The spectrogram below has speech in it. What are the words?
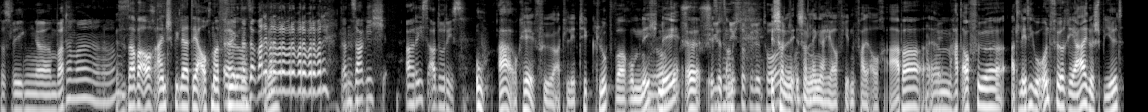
Deswegen, ähm, warte mal. Es ist aber auch ein Spieler, der auch mal Äh, für. dann, sa- warte, ja. warte, warte, warte, warte, warte, warte. Dann sage ich Aris Adoris. Oh, ah, okay, für Athletik Club, warum nicht? Ja, nee, äh, ist jetzt auch nicht so viele Tore. Ist schon, ist schon länger her auf jeden Fall auch. Aber ähm, hat auch für Atletico und für Real gespielt.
